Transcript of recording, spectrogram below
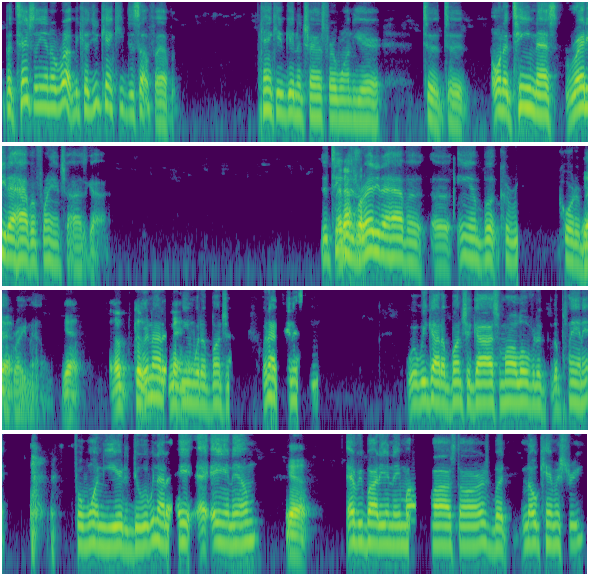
potentially in a rut because you can't keep this up forever. Can't keep getting a transfer one year to to on a team that's ready to have a franchise guy. The team is what, ready to have a, a Ian Book career quarterback yeah, right now. Yeah, Uh, we're not a man. team uh with a bunch of. We're not Tennessee, where we got a bunch of guys from all over the, the planet for one year to do it. We're not a A and M. Yeah, everybody in their five stars, but no chemistry.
